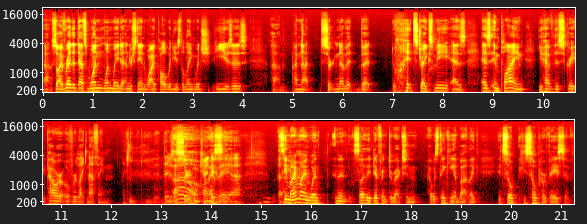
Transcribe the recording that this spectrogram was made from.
Uh, so I've read that that's one one way to understand why Paul would use the language he uses. Um, I'm not certain of it, but it strikes me as as implying you have this great power over like nothing. Like there's a certain oh, kind I of see. a. Uh, See, my mind went in a slightly different direction. I was thinking about like it's so he's so pervasive.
